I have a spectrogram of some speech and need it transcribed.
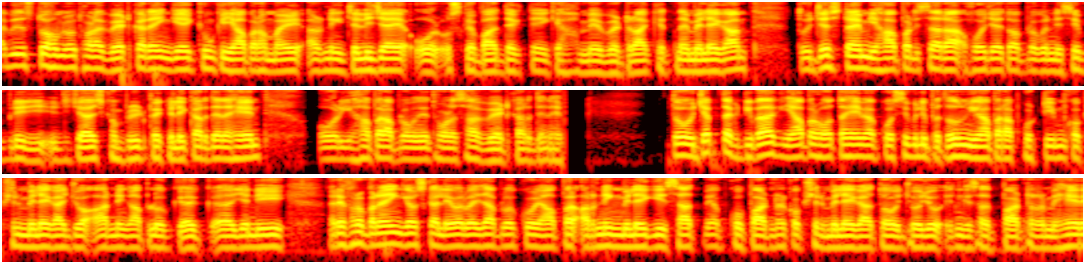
अभी दोस्तों हम लोग थोड़ा वेट करेंगे क्योंकि यहाँ पर हमारी अर्निंग चली जाए और उसके बाद देखते हैं कि हमें विड्रा कितना मिलेगा। तो जिस टाइम यहाँ पर इस हो जाए तो आप लोगों ने सिंपली रिचार्ज कंप्लीट पे क्लिक कर देना है और यहाँ पर आप लोगों ने थोड़ा सा वेट कर देना है। तो जब तक डिपॉजिट यहाँ पर होता है, मैं आपको सिंपली बता दूँ, यहाँ पर आपको टीम का ऑप्शन मिलेगा, जो अर्निंग आप लोग यानी रेफर बनाएँगे, उसका लेवल वाइज आप लोग को यहाँ पर अर्निंग मिलेगी, साथ में आपको पार्टनर का ऑप्शन मिलेगा तो जो जो इनके साथ पार्टनर में है,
